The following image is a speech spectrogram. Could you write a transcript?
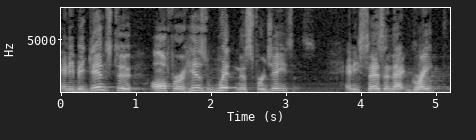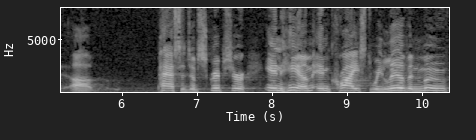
And he begins to offer his witness for Jesus. And he says in that great uh, passage of Scripture, in him, in Christ, we live and move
